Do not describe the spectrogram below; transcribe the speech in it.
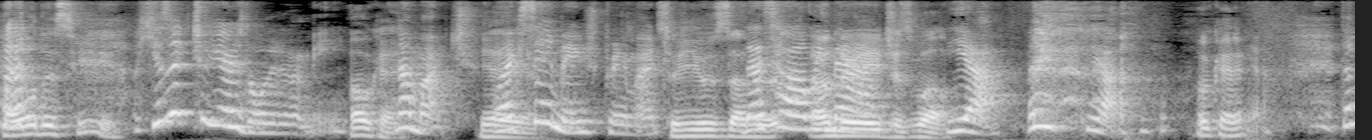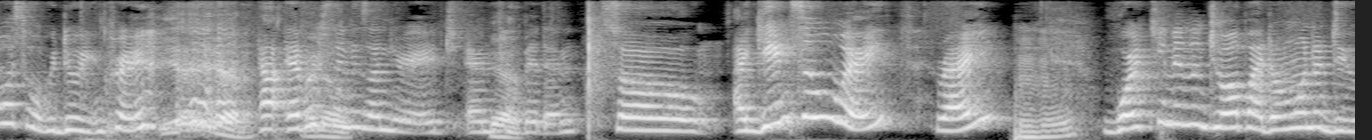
How old is he? He's like two years older than me. Okay. Not much. Yeah, like yeah. same age, pretty much. So he was under, That's how we underage met. as well. Yeah, yeah. Okay. That was what we do in Ukraine. Yeah, yeah. Everything is underage and Yeah. forbidden. So I gained some weight, right? Mm-hmm. Working in a job I don't want to do.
